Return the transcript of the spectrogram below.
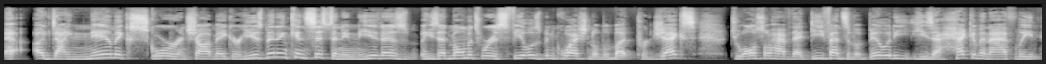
a, dynamic scorer and shot maker. He has been inconsistent and he has he's had moments where his feel has been questionable, but projects to also have that defensive ability. He's a heck of an athlete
